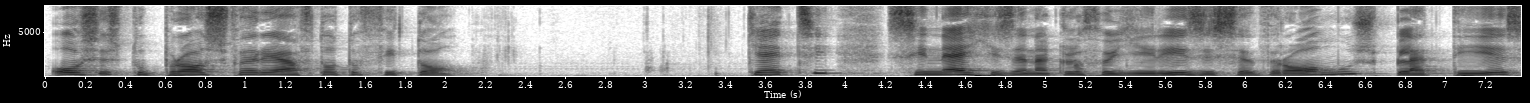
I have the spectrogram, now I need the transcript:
όσες του πρόσφερε αυτό το φυτό. Κι έτσι συνέχιζε να κλωθογυρίζει σε δρόμους, πλατείες,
